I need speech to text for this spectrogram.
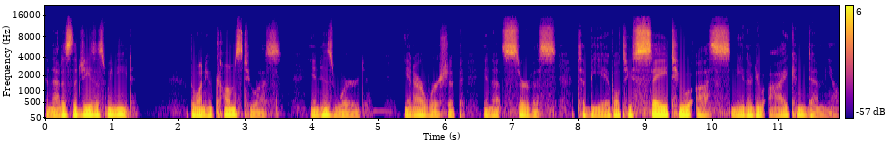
And that is the Jesus we need the one who comes to us in his word in our worship, in that service, to be able to say to us, Neither do I condemn you.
